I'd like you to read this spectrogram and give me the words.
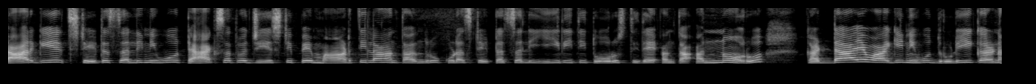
ಯಾರಿಗೆ ಸ್ಟೇಟಸಲ್ಲಿ ನೀವು ಟ್ಯಾಕ್ಸ್ ಅಥವಾ ಜಿ ಎಸ್ ಟಿ ಪೇ ಮಾಡ್ತಿಲ್ಲ ಅಂತ ಅಂದರೂ ಕೂಡ ಸ್ಟೇಟಸಲ್ಲಿ ಈ ರೀತಿ ತೋರಿಸ್ತಿದೆ ಅಂತ ಅನ್ನೋರು ಕಡ್ಡಾಯವಾಗಿ ನೀವು ದೃಢೀಕರಣ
